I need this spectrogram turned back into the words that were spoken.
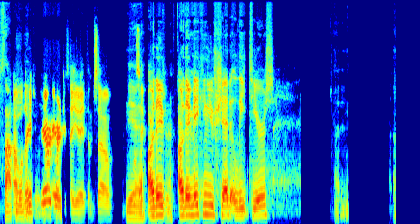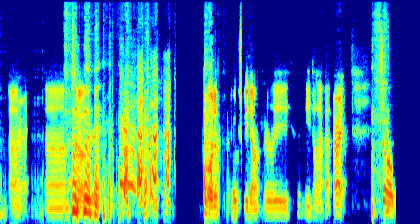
stop Oh well, they, injured. they already heard you say you hate them. So yeah, see. Are they sure. are they making you shed elite tears? I didn't- all right. Um. So quota jokes we don't really need to laugh at. All right. So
